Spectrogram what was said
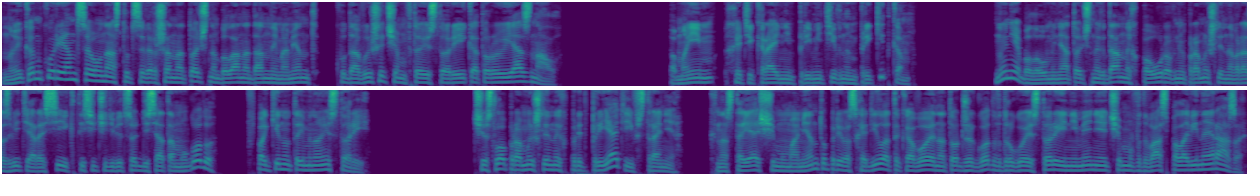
Но и конкуренция у нас тут совершенно точно была на данный момент куда выше, чем в той истории, которую я знал. По моим, хоть и крайне примитивным прикидкам, но не было у меня точных данных по уровню промышленного развития России к 1910 году в покинутой мной истории. Число промышленных предприятий в стране к настоящему моменту превосходило таковое на тот же год в другой истории не менее чем в два с половиной раза.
